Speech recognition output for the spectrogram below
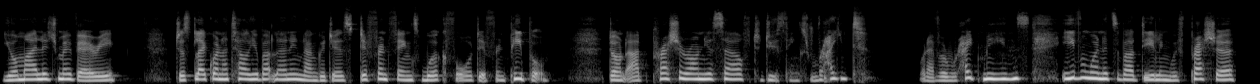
Your mileage may vary. Just like when I tell you about learning languages, different things work for different people. Don't add pressure on yourself to do things right, whatever right means, even when it's about dealing with pressure,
